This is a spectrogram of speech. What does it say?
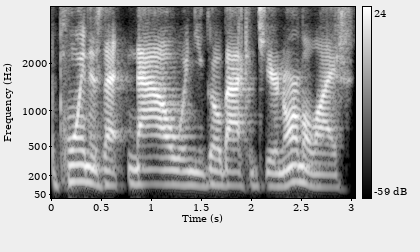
The point is that now, when you go back into your normal life,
